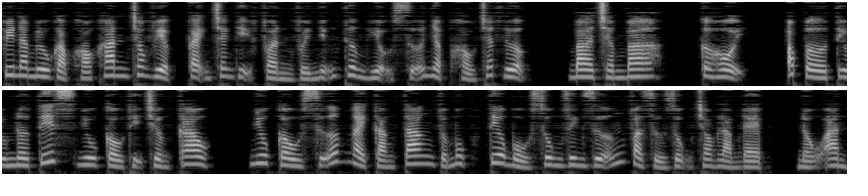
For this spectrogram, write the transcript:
Vinamilk gặp khó khăn trong việc cạnh tranh thị phần với những thương hiệu sữa nhập khẩu chất lượng. 3.3. Cơ hội, Notice nhu cầu thị trường cao, nhu cầu sữa ngày càng tăng với mục tiêu bổ sung dinh dưỡng và sử dụng trong làm đẹp, nấu ăn.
